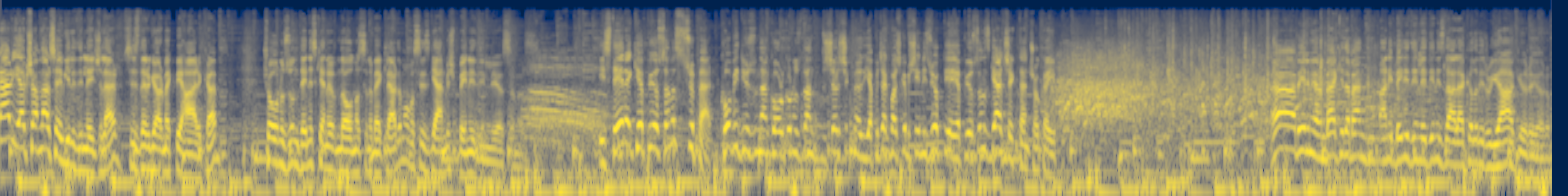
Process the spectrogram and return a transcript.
Günler, iyi akşamlar sevgili dinleyiciler. Sizleri görmek bir harika. Çoğunuzun deniz kenarında olmasını beklerdim ama siz gelmiş beni dinliyorsunuz. İsteyerek yapıyorsanız süper. Covid yüzünden korkunuzdan dışarı çıkmıyor, yapacak başka bir şeyiniz yok diye yapıyorsanız gerçekten çok ayıp. Ha, bilmiyorum belki de ben hani beni dinlediğinizle alakalı bir rüya görüyorum.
